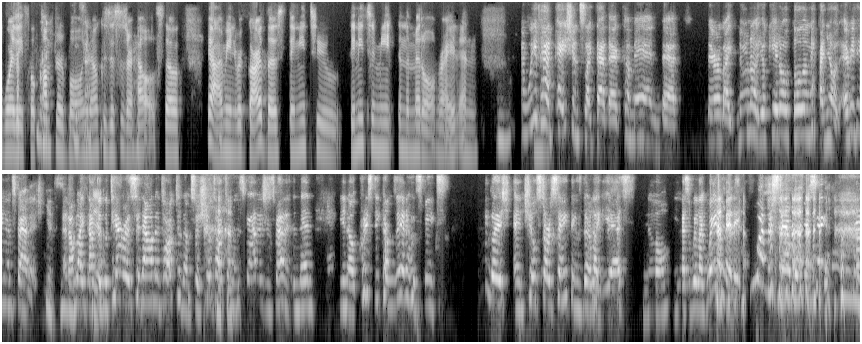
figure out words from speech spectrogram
where they feel comfortable, exactly. you know, because this is our health. So yeah i mean regardless they need to they need to meet in the middle right and and we've had patients like that that come in that they're like no no yo quiero todo en español everything in spanish yes. and i'm like dr yeah. gutierrez sit down and talk to them so she'll talk to them in spanish and spanish and then you know christy comes in who speaks English, and she'll start saying things. They're like, yes, no, yes. We're like, wait a minute, you understand what we're saying? yeah,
